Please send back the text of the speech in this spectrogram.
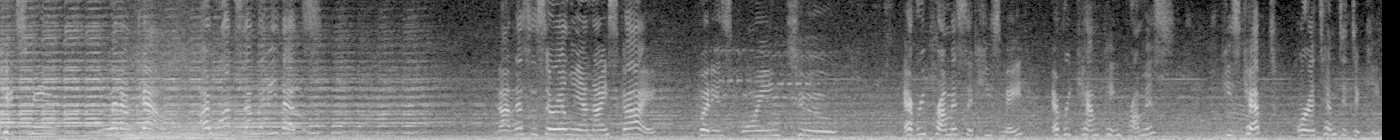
kicks me when I'm down. I want somebody that's not necessarily a nice guy, but is going to every promise that he's made, every campaign promise he's kept or attempted to keep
